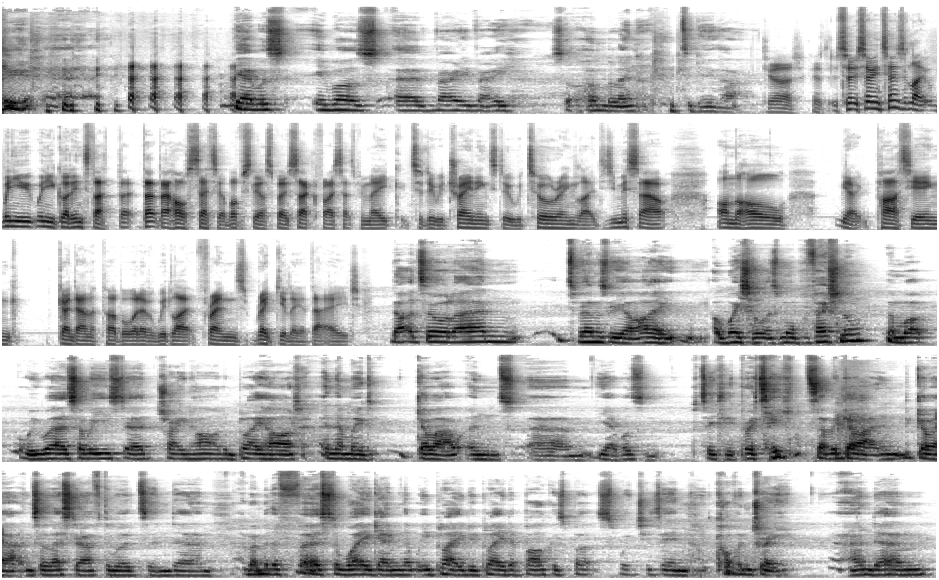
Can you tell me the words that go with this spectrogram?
yeah, it was it was uh, very very sort of humbling to do that. Good, good. So, so in terms of like when you when you got into that that, that, that whole setup, obviously, I suppose sacrifice had to be made to do with training, to do with touring. Like, did you miss out on the whole, you know, partying, going down the pub or whatever with like friends regularly at that age? Not at all. Um, to be honest with you, I I wish I was more professional than what we were. So we used to train hard and play hard, and then we'd go out and um, yeah, it wasn't particularly pretty. So we go out and go out into Leicester afterwards. And um, I remember the first away game that we played. We played at Barker's Butts, which is in Coventry, and um,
